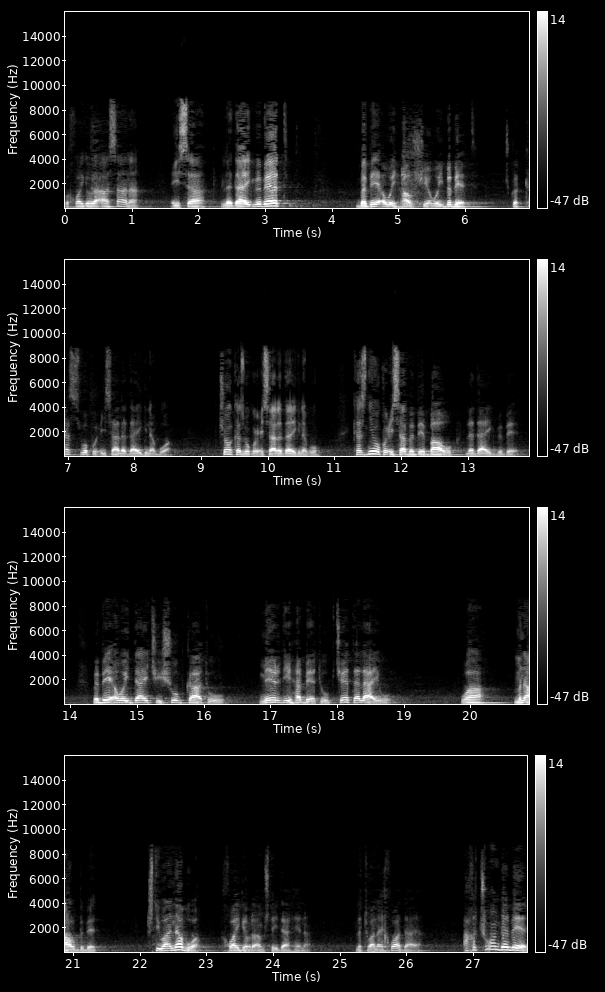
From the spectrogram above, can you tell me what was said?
وخوای گەورە ئاسانە ئیسا لەدایک ببێت بەبێ ئەوەی هاوشێوەی ببێت چکە کەس وەکو ئیسا لەدایک نەبووە چۆن کەس وەکو ئیسا لەدایک نەبوو کەس نییە وەکو ئیسا ببێ باوک لەدایک ببێ ببێ ئەوەی دایکی شوب کات و مێردی هەبێت و بچێتە لای و و مناڵ ببێت شتیوان نەبووە خی گەورە ئەم شتەی داهێنا لە توانای خوادایە ئاخر چۆن دەبێت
